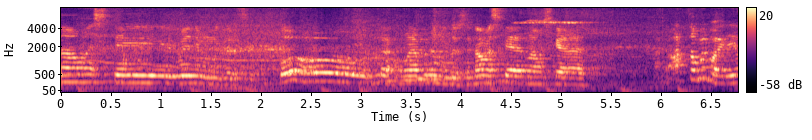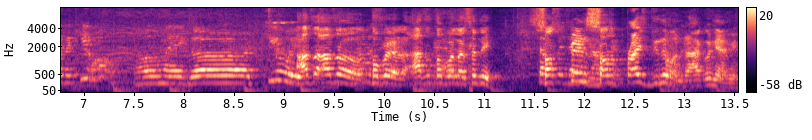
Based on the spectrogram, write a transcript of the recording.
नमस्ते बहिनी हुनुहुँदो रहेछ। ओ हो ल उहाँ पनि हुनुहुँदो रहेछ। नमस्कार नमस्कार। अचम्मै भइदिएर के हो? गड के हो? आज आज तपाईँहरू आज तपाईँलाई चाहिँ नि सस्पेन्स सरप्राइज दिनु भनेर आएको नि हामी।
